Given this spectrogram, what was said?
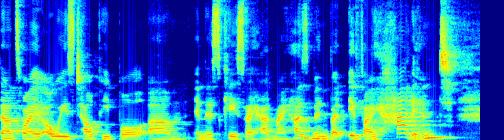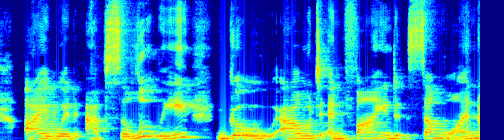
that's why i always tell people um, in this case i had my husband but if i hadn't I would absolutely go out and find someone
